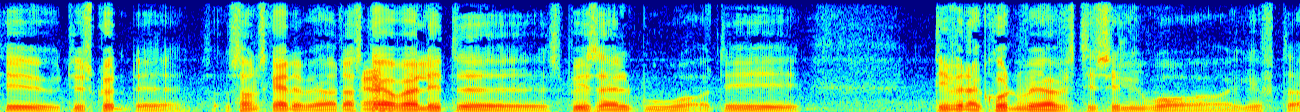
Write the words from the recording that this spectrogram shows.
det er jo det er skønt. Det. Sådan skal det være. Der skal Ja. jo være lidt øh, spids af albuer, og det, det vil der kun være, hvis det er Silkeborg og AGF, der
